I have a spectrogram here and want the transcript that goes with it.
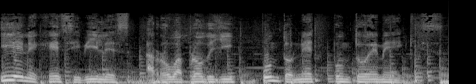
ingciviles.prodigy.net.mx.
